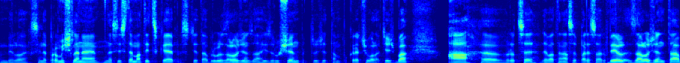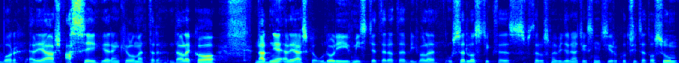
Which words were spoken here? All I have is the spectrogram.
bylo jaksi nepromyšlené, nesystematické, prostě tábor byl založen, záhy zrušen, protože tam pokračovala těžba a e, v roce 1950 byl založen tábor Eliáš asi jeden kilometr daleko, na dně Eliášského údolí, v místě teda té bývalé usedlosti, které, kterou jsme viděli na těch snímcích roku 38.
